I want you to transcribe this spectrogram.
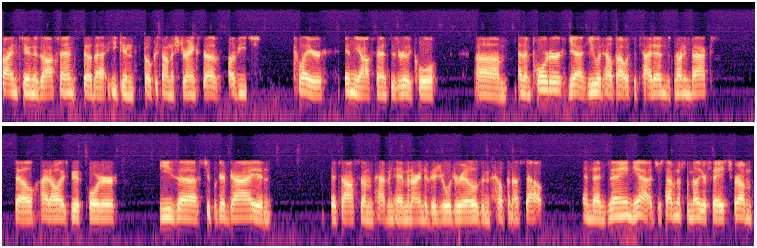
fine tune his offense so that he can focus on the strengths of of each player in the offense is really cool. Um, and then Porter, yeah, he would help out with the tight ends and running backs. So I'd always be with Porter. He's a super good guy, and it's awesome having him in our individual drills and helping us out. And then Zayne, yeah, just having a familiar face from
